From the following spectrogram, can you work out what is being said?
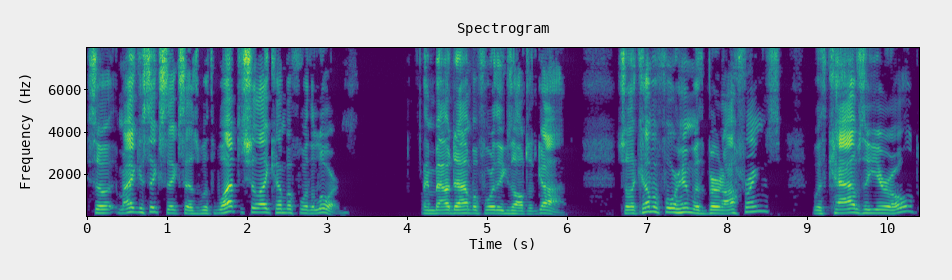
So Micah 6 6 says, With what shall I come before the Lord and bow down before the exalted God? Shall I come before him with burnt offerings, with calves a year old?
